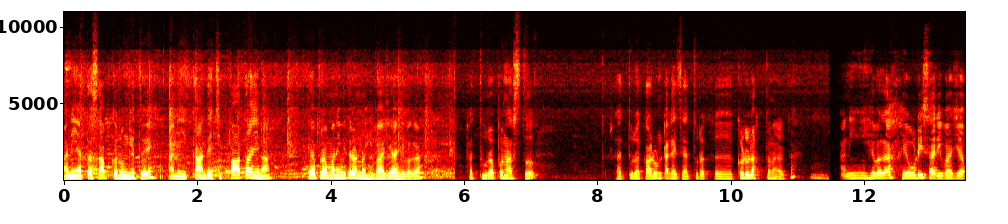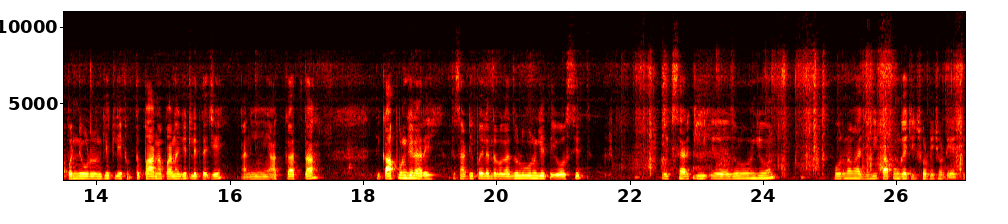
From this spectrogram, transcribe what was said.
आणि आता साफ करून घेतो आहे आणि कांद्याची पात आहे ना त्याप्रमाणे मित्रांनो ही भाजी आहे बघा. हा तुरा पण असतो. तर हा तुरा काढून टाकायचा हा तुरा क- कडू लागतो ना का आणि हे बघा एवढी सारी भाजी आपण निवडून घेतली फक्त पानं पानं घेतले त्याचे. आणि अक्का आत्ता ती कापून घेणार आहे. त्यासाठी पहिल्यांदा बघा जुळवून घेते व्यवस्थित. एकसारखी जुळवून घेऊन पूर्ण भाजी ही कापून घ्यायची छोटी छोटी अशी.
